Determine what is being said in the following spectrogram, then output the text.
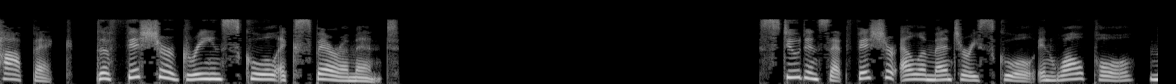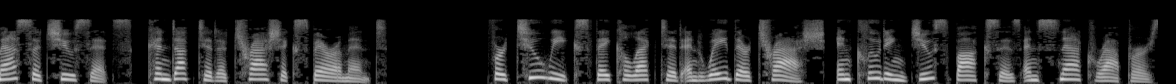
Topic: The Fisher Green School experiment. Students at Fisher Elementary School in Walpole, Massachusetts, conducted a trash experiment. For two weeks they collected and weighed their trash, including juice boxes and snack wrappers.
